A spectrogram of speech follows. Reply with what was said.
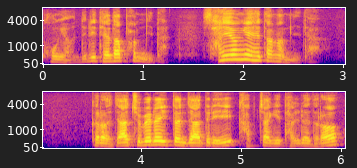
공회원들이 대답합니다. 사형에 해당합니다. 그러자 주변에 있던 자들이 갑자기 달려들어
